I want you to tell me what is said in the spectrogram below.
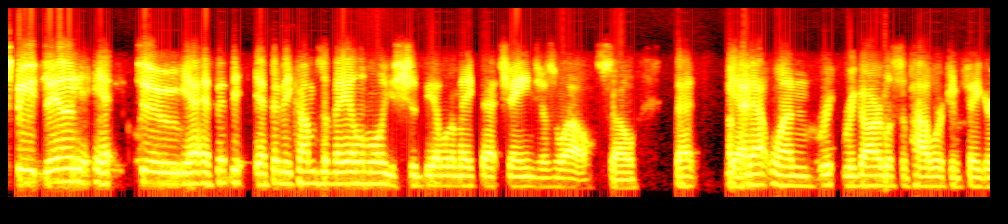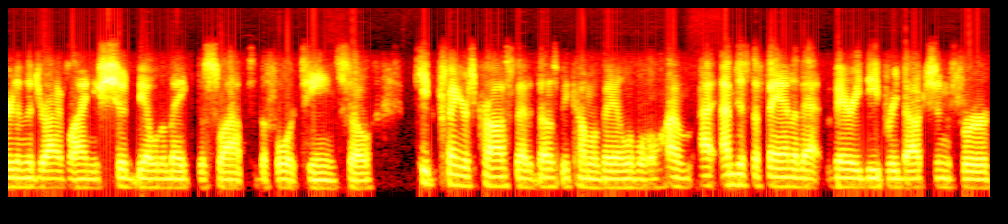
speeds in It, to? yeah, if it be, if it becomes available, you should be able to make that change as well. So that yeah, Okay. that one, re- regardless of how we're configured in the drive line, you should be able to make the swap to the 14. So keep fingers crossed that it does become available. I'm I, I'm just a fan of that very deep reduction for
